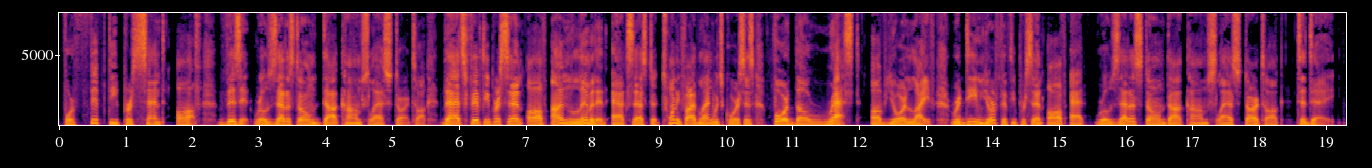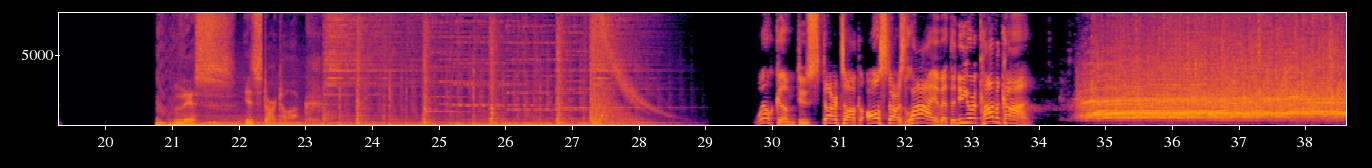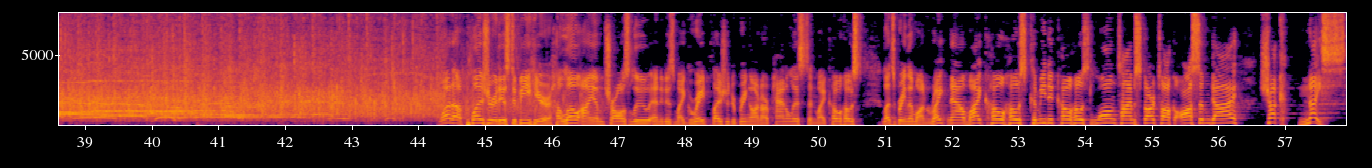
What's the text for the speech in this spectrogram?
for 50% off. Visit rosettastone.com slash startalk. That's 50% off unlimited access to 25 language courses for the rest of your life. Redeem your 50% off at rosettastone.com slash startalk today. This is Star Talk. Welcome to Star Talk All Stars Live at the New York Comic Con. What a pleasure it is to be here. Hello, I am Charles Liu, and it is my great pleasure to bring on our panelists and my co-host. Let's bring them on right now. My co-host, comedic co-host, longtime Star Talk awesome guy, Chuck Nice.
